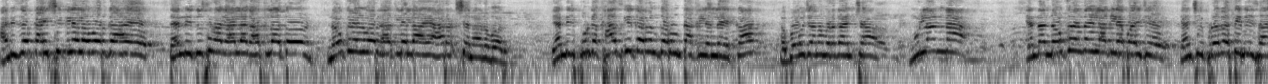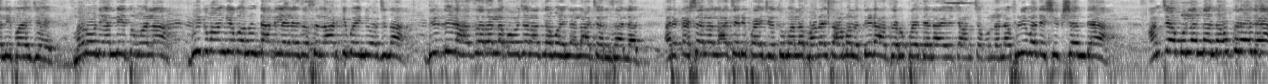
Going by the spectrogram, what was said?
आणि जर काही शिकलेला वर्ग आहे त्यांनी दुसरा गायला घातला तो नोकऱ्यांवर घातलेला आहे आरक्षणांवर. यांनी पूर्ण खाजगीकरण करून टाकलेलं आहे का? बहुजन वर्गांच्या मुलांना यांना नोकऱ्या नाही लागल्या पाहिजे. यांची प्रगती नाही झाली पाहिजे. म्हणून यांनी तुम्हाला भीक मांगे बनवून टाकलेले जसं लाडकी बहीण योजना दीड दीड हजाराला बहुजनातल्या महिला लाचार झाल्यात. अरे कशाला लाचारी पाहिजे? तुम्हाला म्हणायचं आम्हाला दीड हजार रुपये देण्याऐवजी आमच्या मुलांना फ्रीमध्ये शिक्षण द्या. आमच्या मुलांना नोकऱ्या द्या.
